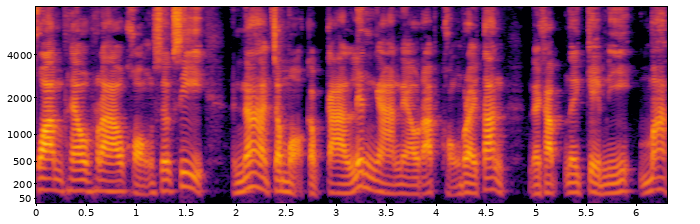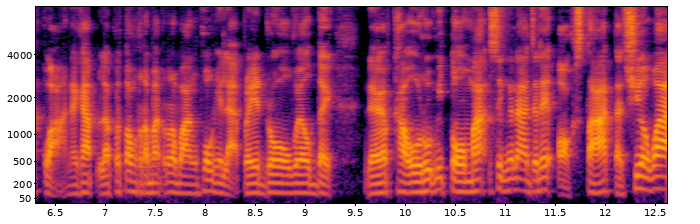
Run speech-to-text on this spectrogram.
ความแพรวๆของเซอร์ซี่น่าจะเหมาะกับการเล่นงานแนวรับของไบรตัน นะครับในเกมนี้มากกว่านะครับแล้วก็ต้องระมัดระวังพวกนี้แหละเปโดรเวลเบกนะครับคาโอรุมิโตมะซึ่งก็น่าจะได้ออกสตาร์ทแต่เชื่อว่า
